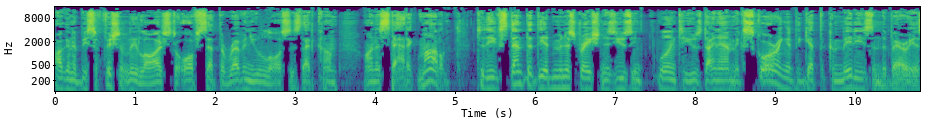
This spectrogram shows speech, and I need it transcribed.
are going to be sufficiently large to offset the revenue losses that come on a static model. To the extent that the administration administration is using willing to use dynamic scoring and to get the committees and the various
